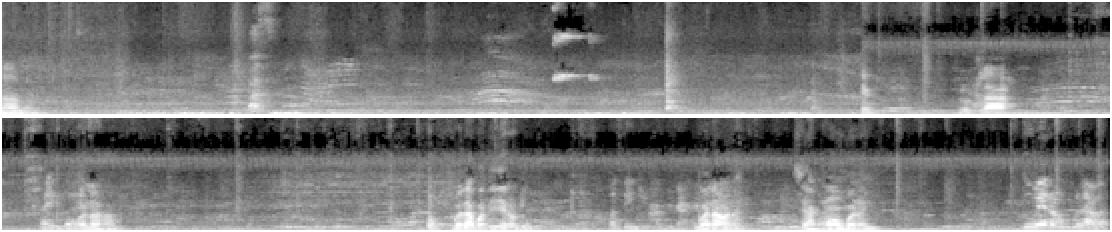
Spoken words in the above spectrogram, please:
ના ના રોટલા. થઈ બના બધા પતી છે રોટલા? બનાવવાના શાકમાં હું બનાવી તુવેરો ફુલાવર.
